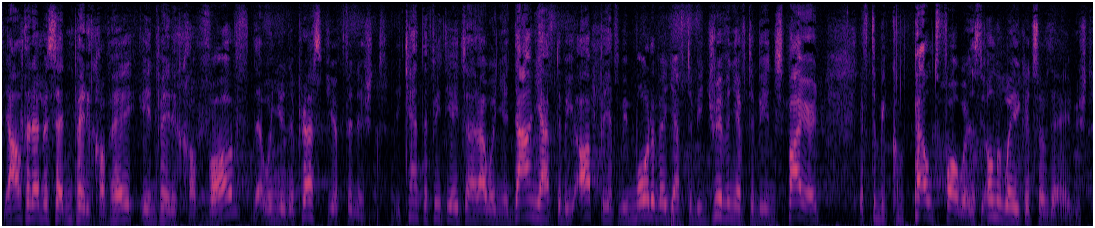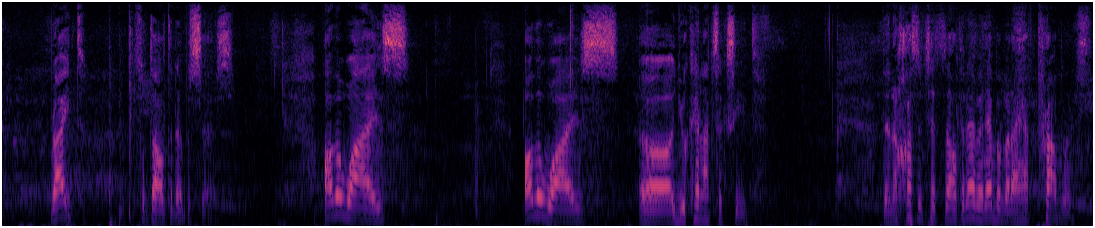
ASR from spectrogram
The Alter Rebbe said in Perikov Hey, in Perikov Vav, that when you're depressed, you're finished. You can't defeat the Yitzhak When you're down, you have to be up, you have to be motivated, you have to be driven, you have to be inspired, you have to be compelled forward. That's the only way you can serve the Eibush. Right? That's what the Alter Rebbe says. Otherwise, otherwise, uh, you cannot succeed. Then a chassid says to Alter Rebbe, Rebbe, but I have problems.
